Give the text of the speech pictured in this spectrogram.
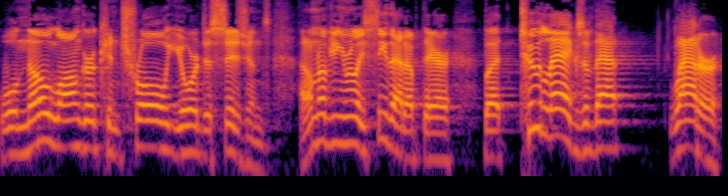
will no longer control your decisions. I don't know if you can really see that up there, but two legs of that ladder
